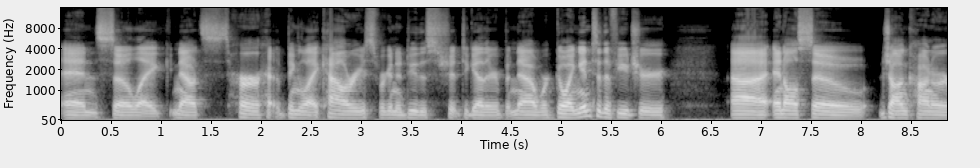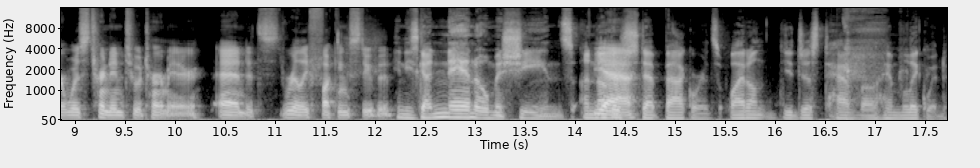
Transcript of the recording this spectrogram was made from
And so like now it's her being like Kyle Reese, we're gonna do this shit together, but now we're going into the future. Uh, and also John Connor was turned into a Terminator, and it's really fucking stupid. and he's got nano machines. Another Yeah. step backwards. Why don't you just have uh, him liquid?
